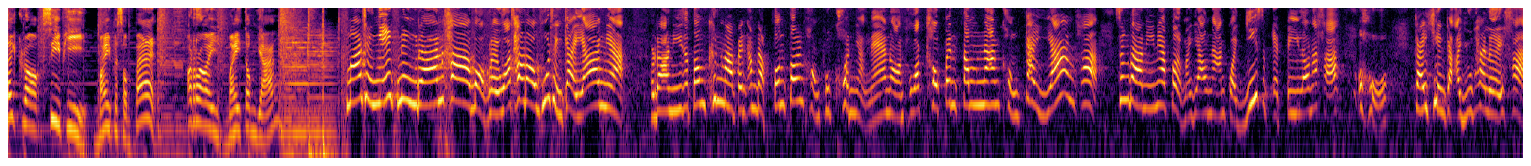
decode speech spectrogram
ส้กรอก CP ไม่ผสมแป้ง อร่อยไม่ต้องยั้ง มาถึงอีกหนึ่งร้านค่ะ บอกเลยว่าถ้าเราพูดถึงไก่ย่างเนี่ย ร้านนี้จะต้องขึ้นมาเป็นอันดับต้นๆของทุกคนอย่างแน่นอน เพราะว่าเขาเป็นตำนานของไก่ย่างค่ะ ซึ่งร้านนี้เนี่ยเปิดมายาวนานกว่า 21 ปีแล้วนะคะ โอ้โหใกล้เคียงกับอายุแพรเลยค่ะ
